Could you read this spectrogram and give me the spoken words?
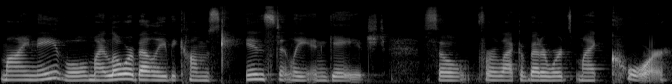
my navel, my lower belly becomes instantly engaged. So for lack of better words, my core,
